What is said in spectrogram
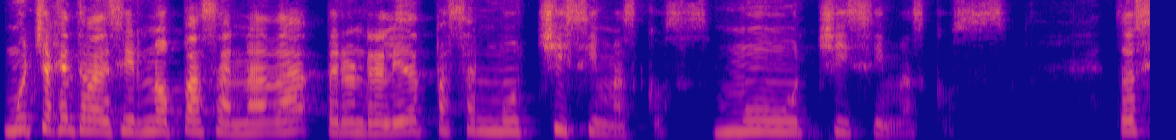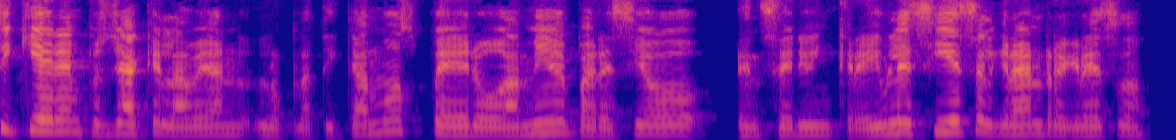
Mucha gente va a decir no pasa nada, pero en realidad pasan muchísimas cosas, muchísimas cosas. Entonces, si quieren, pues ya que la vean, lo platicamos, pero a mí me pareció en serio increíble. Sí es el gran regreso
